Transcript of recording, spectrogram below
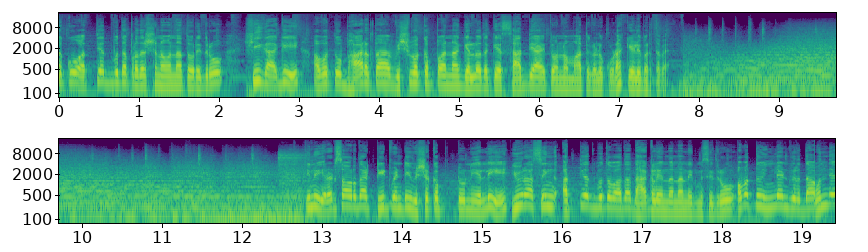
ಉದ್ದಕ್ಕೂ ಅತ್ಯದ್ಭುತ ಪ್ರದರ್ಶನವನ್ನು ತೋರಿದ್ರು. ಹೀಗಾಗಿ ಅವತ್ತು ಭಾರತ ವಿಶ್ವಕಪ್ ಅನ್ನು ಗೆಲ್ಲೋದಕ್ಕೆ ಸಾಧ್ಯ ಆಯಿತು ಅನ್ನೋ ಮಾತುಗಳು ಕೂಡ ಕೇಳಿ ಬರ್ತವೆ. ಇನ್ನು ಎರಡ್ ಸಾವಿರದ ಟಿ ಟ್ವೆಂಟಿ ವಿಶ್ವಕಪ್ ಟೂರ್ನಿಯಲ್ಲಿ ಯುವರಾಜ್ ಸಿಂಗ್ ಅತ್ಯದ್ಭುತವಾದ ದಾಖಲೆಯೊಂದನ್ನ ನಿರ್ಮಿಸಿದ್ರು. ಅವತ್ತು ಇಂಗ್ಲೆಂಡ್ ವಿರುದ್ಧ ಒಂದೇ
